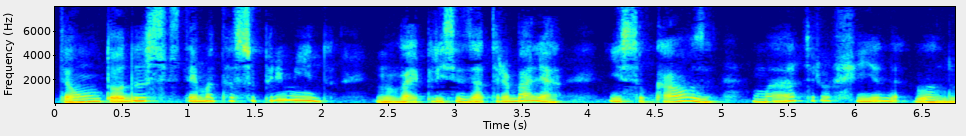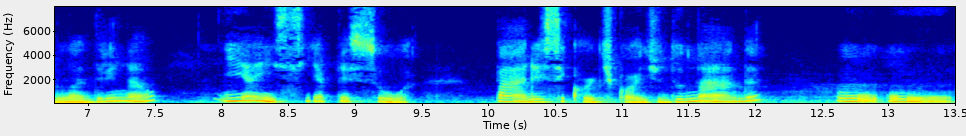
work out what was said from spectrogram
então todo o sistema está suprimido, não vai precisar trabalhar. Isso causa uma atrofia da glândula adrenal, e aí, se a pessoa para esse corticoide do nada, o, o,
